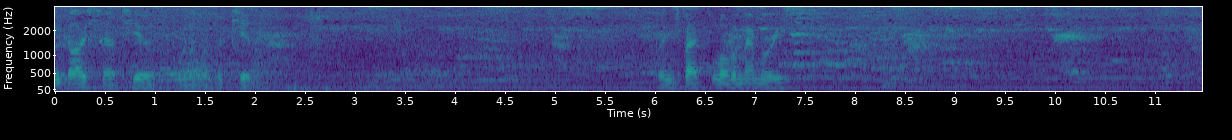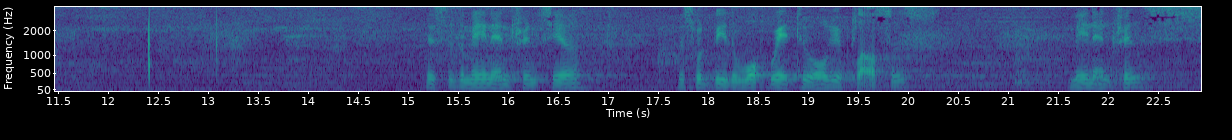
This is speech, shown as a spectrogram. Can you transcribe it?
Think I sat here when I was a kid. Brings back a lot of memories. This is the main entrance here. This would be the walkway to all your classes. Main entrance.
